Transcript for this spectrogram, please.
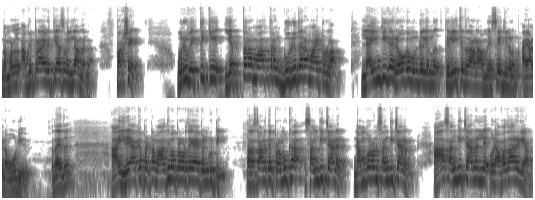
നമ്മൾ അഭിപ്രായ വ്യത്യാസമില്ല എന്നല്ല. പക്ഷേ ഒരു വ്യക്തിക്ക് എത്രമാത്രം ഗുരുതരമായിട്ടുള്ള ലൈംഗിക രോഗമുണ്ട് എന്ന് തെളിയിക്കുന്നതാണ് ആ മെസ്സേജുകളും അയാളുടെ ഓഡിയോയും. അതായത് ആ ഇരയാക്കപ്പെട്ട മാധ്യമപ്രവർത്തകയായ പെൺകുട്ടി തലസ്ഥാനത്തെ പ്രമുഖ Sanghi channel number one Sanghi channel ആ സംഘി ചാനലിലെ ഒരു അവതാരകയാണ്.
